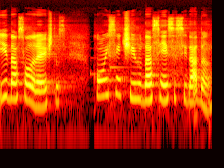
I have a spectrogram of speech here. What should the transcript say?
e das florestas com o incentivo da ciência cidadã.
